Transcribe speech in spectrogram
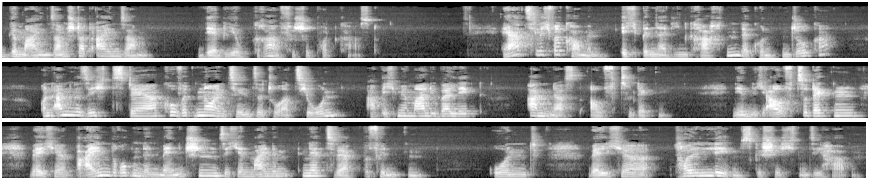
Gemeinsam statt einsam, der biografische Podcast. Herzlich willkommen. Ich bin Nadine Krachten, der Kundenjoker. Und angesichts der Covid-19-Situation habe ich mir mal überlegt, anders aufzudecken. Nämlich aufzudecken, welche beeindruckenden Menschen sich in meinem Netzwerk befinden und welche tollen Lebensgeschichten sie haben.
